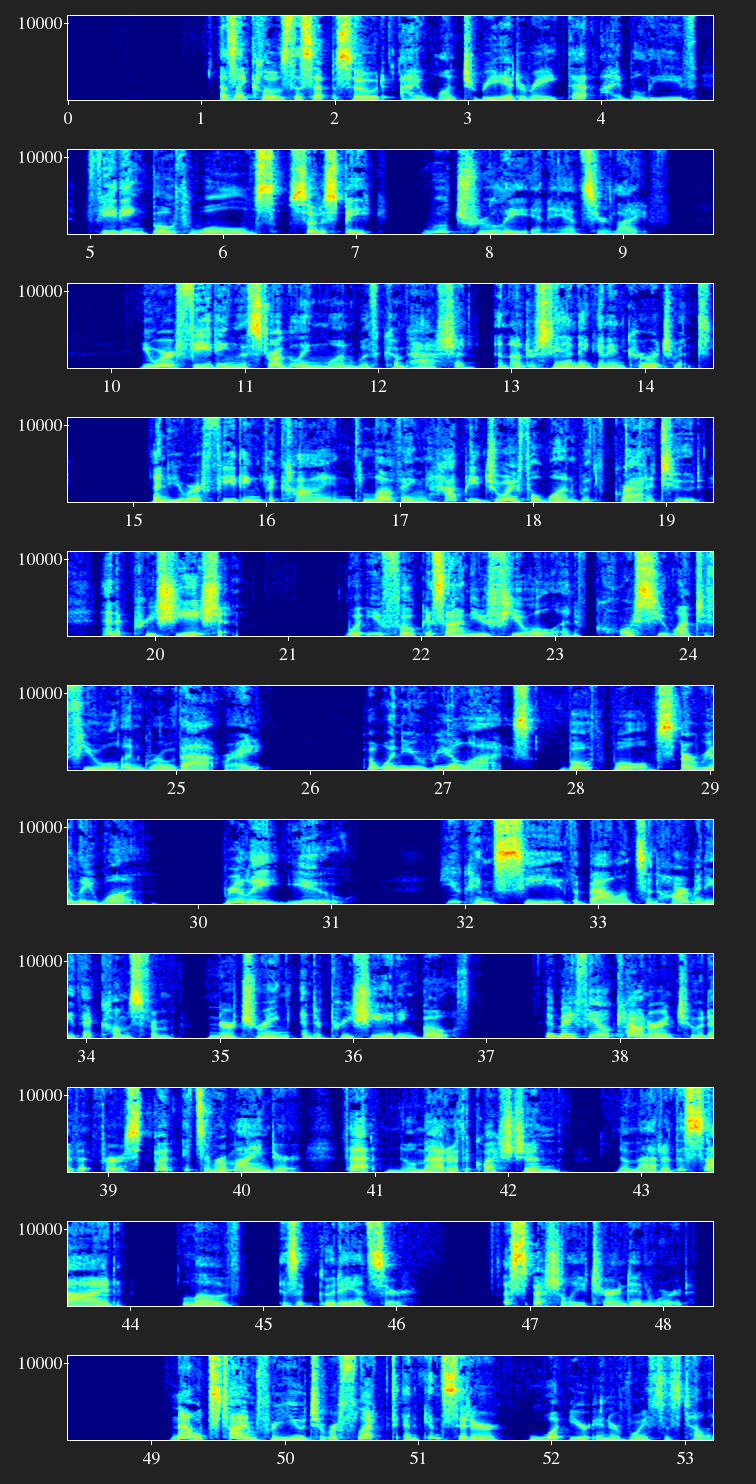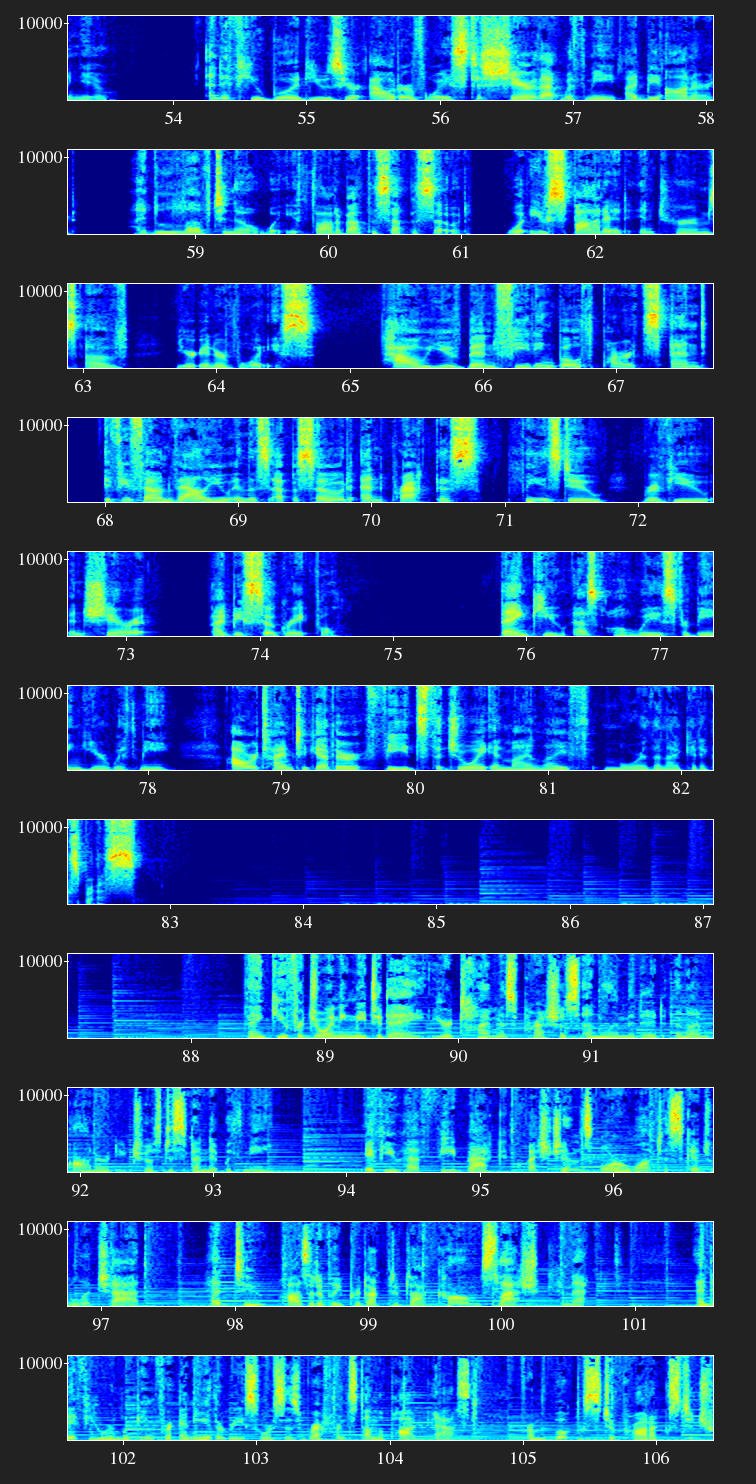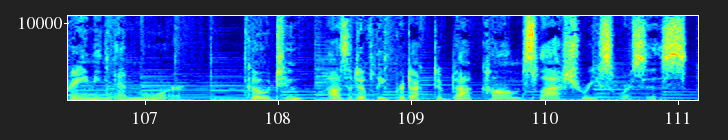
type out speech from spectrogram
As I close this episode, I want to reiterate that I believe feeding both wolves, so to speak, will truly enhance your life. You are feeding the struggling one with compassion and understanding and encouragement. And you are feeding the kind, loving, happy, joyful one with gratitude and appreciation. What you focus on, you fuel. And of course, you want to fuel and grow that, right? But when you realize both wolves are really one, really you, you can see the balance and harmony that comes from nurturing and appreciating both. It may feel counterintuitive at first, but it's a reminder that no matter the question, no matter the side, love is a good answer, especially turned inward. Now it's time for you to reflect and consider what your inner voice is telling you. And if you would use your outer voice to share that with me, I'd be honored. I'd love to know what you thought about this episode, what you've spotted in terms of your inner voice, how you've been feeding both parts, and if you found value in this episode and practice, please do review and share it. I'd be so grateful. Thank you, as always, for being here with me. Our time together feeds the joy in my life more than I can express. Thank you for joining me today. Your time is precious and limited, and I'm honored you chose to spend it with me. If you have feedback, questions, or want to schedule a chat, head to positivelyproductive.com slash connect. And if you are looking for any of the resources referenced on the podcast, from books to products to training and more, go to positivelyproductive.com slash resources.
